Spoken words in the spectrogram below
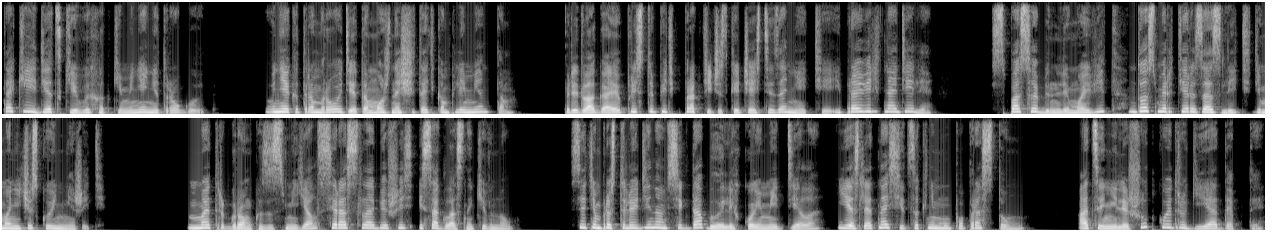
«Такие детские выходки меня не трогают. В некотором роде это можно считать комплиментом. Предлагаю приступить к практической части занятия и проверить на деле, способен ли мой вид до смерти разозлить демоническую нежить. Мэтр громко засмеялся, расслабившись, и согласно кивнул. С этим простолюдином всегда было легко иметь дело, если относиться к нему по-простому. Оценили шутку и другие адепты.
